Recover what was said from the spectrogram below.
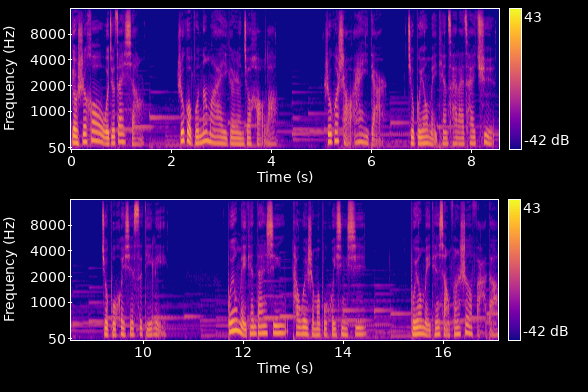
有时候我就在想，如果不那么爱一个人就好了。如果少爱一点儿，就不用每天猜来猜去，就不会歇斯底里，不用每天担心他为什么不回信息，不用每天想方设法的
